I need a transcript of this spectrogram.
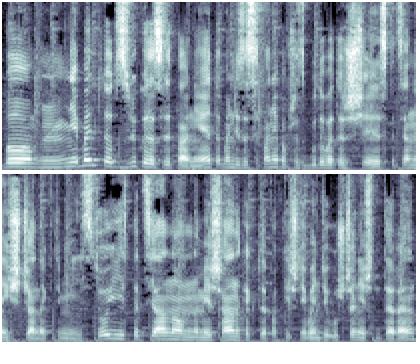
bo mm, nie będzie to zwykłe zasypanie, to będzie zasypanie poprzez budowę też e, specjalnej ścianek w tym miejscu i specjalną mieszankę, która faktycznie będzie uszczelniać ten teren.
